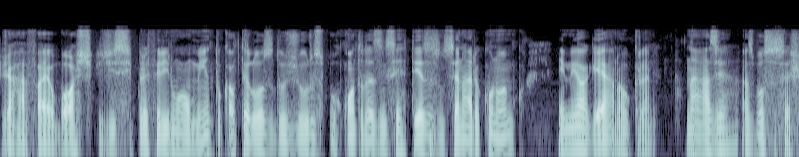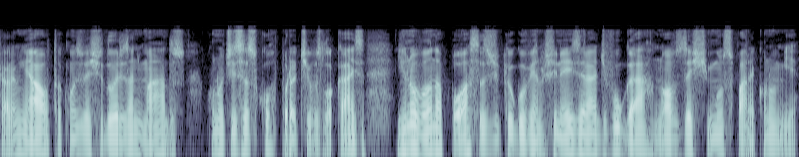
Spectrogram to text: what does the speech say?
Já Rafael Bostic disse preferir um aumento cauteloso dos juros por conta das incertezas no cenário econômico em meio à guerra na Ucrânia. Na Ásia, as bolsas fecharam em alta, com os investidores animados, com notícias corporativas locais e renovando apostas de que o governo chinês irá divulgar novos estímulos para a economia.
